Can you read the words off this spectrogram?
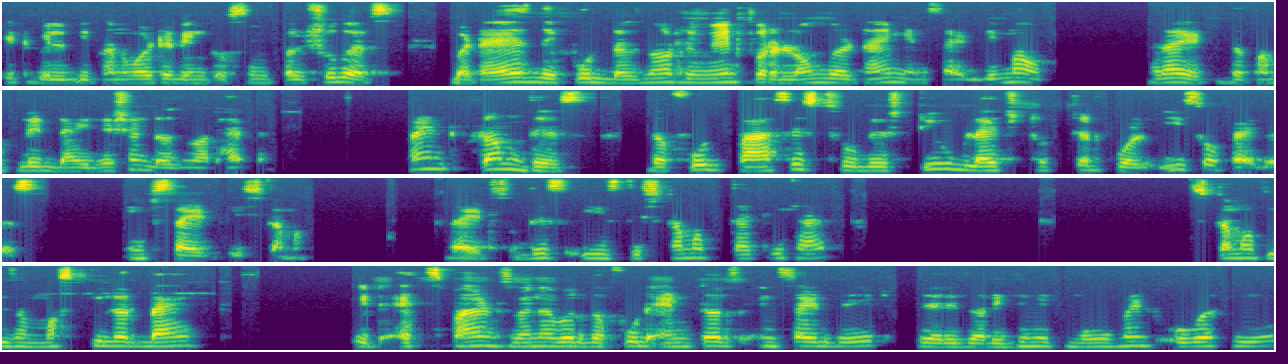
It will be converted into simple sugars. But as the food does not remain for a longer time inside the mouth, right, the complete digestion does not happen. And from this, the food passes through this tube-like structure called esophagus inside the stomach. Right? So this is the stomach that we have. Stomach is a muscular bag it expands whenever the food enters inside the it there is a rhythmic movement over here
